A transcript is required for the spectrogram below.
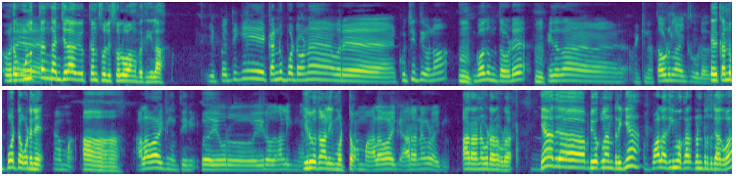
ஒரு உளுத்தங்கஞ்சிலாம் வைக்கன்னு சொல்லி சொல்லுவாங்க பார்த்தீங்களா இப்போதைக்கு கண்ணு போட்டவொடனே ஒரு குச்சி தீவனம். கோதுமை தவிடு ம். இதை தான் வைக்கணும். தவிடுலாம் வைக்கக்கூடாது இது கண்ணு போட்ட உடனே? ஆமாம். அளவாக வைக்கணும் தீனி. ஒரு- இருபது நாளைக்கு இருபது நாளைக்கு மட்டும்? ஆமாம் அளவாக வைக்கணும் அரை அண்ணா கூட வைக்கணும். ஆறு அண்ணா கூட கூட. ஏன் அது அப்படி வைக்கலான்றீங்க? பால் அதிகமாக கறக்கன்றதுக்காகவா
